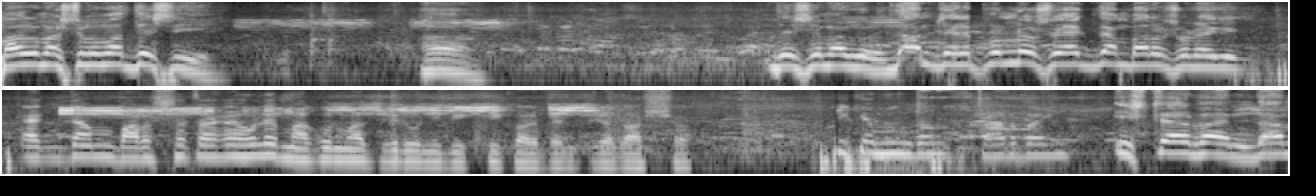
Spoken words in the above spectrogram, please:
মাগুর মাছটা আমার দেশি? হ্যাঁ। দেশি মাগুর। দাম চাইলে পনেরোশো একদম বারোশো টাকা কেজি। একদম বারোশো টাকা হলে মাগুর মাছগুলো উনি বিক্রি করবেন প্রিয় দর্শক। কেমন দাম? স্টার বাইম দাম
